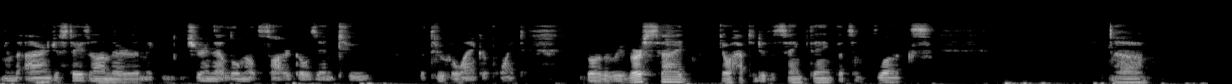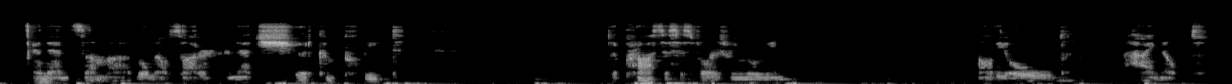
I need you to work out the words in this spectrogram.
And the iron just stays on there, making sure that low melt solder goes into the through hole anchor point. You go to the reverse side, you'll have to do the same thing, put some flux, uh, and then some uh, low melt solder, and that should complete the process as far as removing all the old high melt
